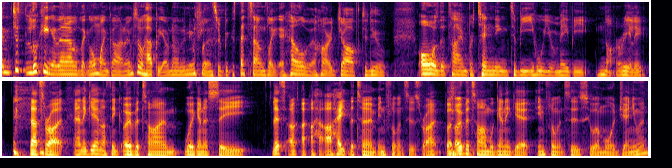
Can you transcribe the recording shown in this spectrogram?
I, just looking at that, I was like, oh my God, I'm so happy I'm not an influencer because that sounds like a hell of a hard job to do all the time pretending to be who you're maybe not really. That's right. And again, I think over time we're going to see. Let's. I, I, I hate the term influencers, right? But over time we're going to get influencers who are more genuine,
